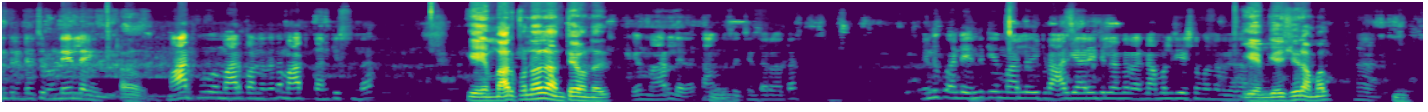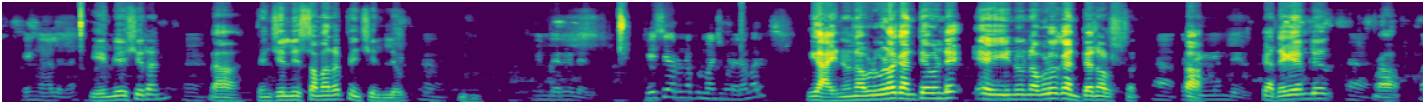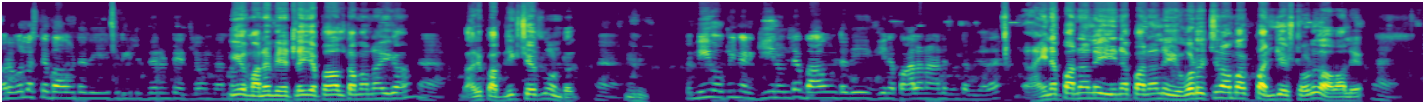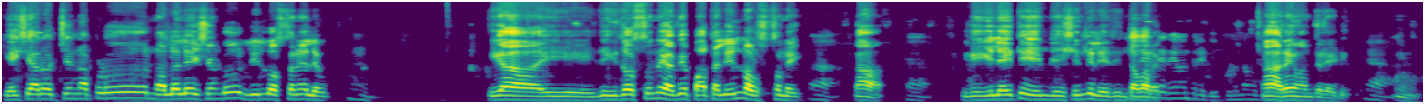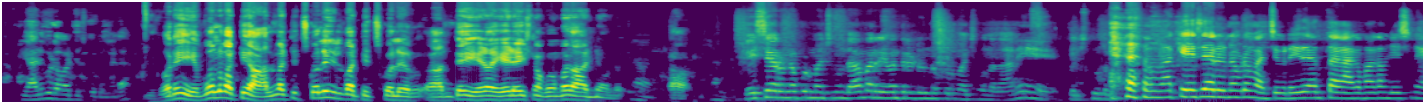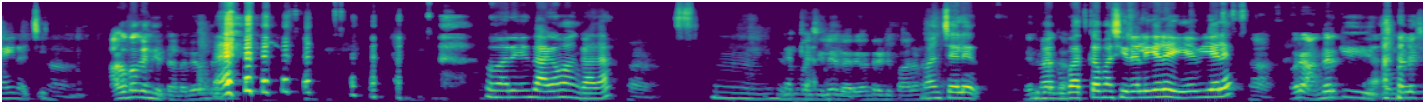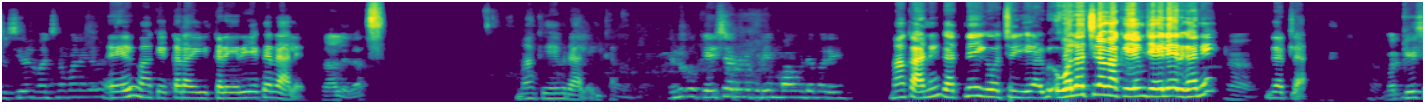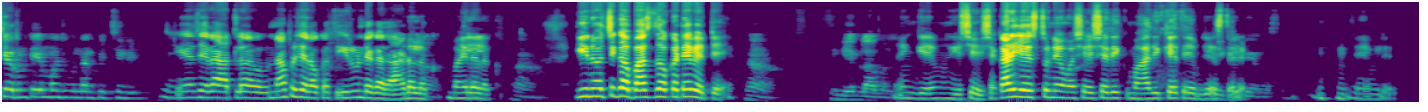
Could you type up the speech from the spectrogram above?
రేవంత్ రెడ్డి వచ్చి రెండేళ్ళు అయింది. మార్పు మార్పు అన్నారు కదా మార్పు కనిపిస్తుందా? ఏం మార్పు ఉన్నది అంతే ఉన్నది. ఏం మారలేదా? కాంగ్రెస్ వచ్చిన తర్వాత? ఎందుకు అంటే ఎందుకు ఏం మారలేదు? ఇప్పుడు ఆరు గ్యారెంటీలు అన్నారు అన్ని అమలు చేసినామన్నారు కదా. ఏం చేసిరు అమ్మలు ఆ. ఏం కాలేదా? ఏం చేసిరని ఆ. పెన్షన్లు ఇస్తామన్నా పెన్షన్లు లేవు. ఏం పెరగలేదు కేసీఆర్ ఉన్నప్పుడు మంచిగా ఉండేనా మరి? ఇక ఆయన ఉన్నప్పుడు కూడా అంతే ఉండే. ఈయన ఉన్నప్పుడు అంతే నడుస్తుంది. పెద్దగా ఏం లేదు. మరి వాళ్ళు వస్తే బాగుంటది. ఇప్పుడు వీళ్ళిద్దరు ఉంటే ఎట్లా ఉంది ఇక మనం ఎట్లా చెప్పగలుగుతామన్నా ఇక. అది పబ్లిక్ చేతిలో ఉంటుంది. మీ ఒపీనియన్ గీన ఉంటే బాగుంటది గీన పాలన అనేది ఉంటది కదా? ఆయన పనులు ఈయన పనులు ఎవడు వచ్చినా మాకు పని చేసేటోడు కావాలి. కేసీఆర్ వచ్చినప్పుడు నల్లలేసిండు నీళ్ళు వస్తూనే లేవు. ఇక ఇది ఇది వస్తుంది అవే పాత నీళ్ళు నడుస్తున్నాయి. ఆ. ఆ. ఆ. ఇక వీళ్ళైతే ఏం చేసింది లేదు ఇంతవరకు. రేవంత్ రెడ్డి ఎవరే ఎవరు పట్టి వాళ్ళు పట్టించుకోలేరు వీళ్ళు పట్టించుకోలేరు. అంతే ఏడ ఏడేసిన గొంగళ ఆడనే ఉండదు. కేసీఆర్ ఉన్నప్పుడు మంచిగా ఉందా మరి రేవంత్ రెడ్డి ఉన్నప్పుడు మంచిగా ఉన్నదా అని తెలుసుకుంటున్నా. మా కేసీఆర్ ఉన్నప్పుడు మంచిగా ఉండే ఇది అంతా ఆగమాగం చేసిన ఆయన వచ్చి. ఆ. అగమగం చెప్తాడు రేవంత్ రెడ్డి? మరి ఏంది ఆగమం కాదా ఆ. ఉమ్, ఎందుకు అట్లా. మంచిగా లేదా? మాకు? బతుకమ్మ చీరలు ఇయ్యలే ఏవి ఇయ్యలే. అందరికి ఏవి మాకు ఎక్కడ ఇక్కడ ఏరియాకే రాలే. రాలేదా? మాకు ఏవి రాలే ఇంకా. ఎందుకు కేసీఆర్ ఉన్నప్పుడు ఏం బాగుండే మరి? మాకు అన్ని గట్నే వచ్చినాయి. వాళ్ళు వచ్చినా మాకు ఏం చేయలేరు కానీ. గట్ల. మరి కేసీఆర్ ఉంటే ఏం మంచిగా ఉంది అనిపించింది ఇక జర అట్లా ఉన్నప్పుడు జర ఒక తీరుండే కదా ఆడోళ్ళకు మహిళలకు. ఈయన వచ్చి బస్ ఒక్కటే పెట్టే. ఇంకేం లాభం ఇంకేం చేసే కాడ చేస్తుండేమో చేసేది మా దిక్కైతే ఏం వస్తుంది? ఏం లేదు.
